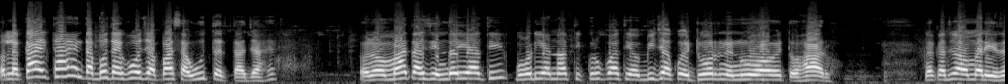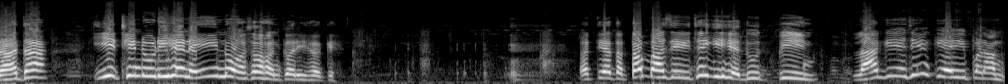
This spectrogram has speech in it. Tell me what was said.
એટલે કાલ થાય ને ત્યાં બધા હોજા પાછા ઉતરતા જાહે. અને માતાજીની દયાથી ભોળિયાનાથથી કૃપાથી બીજા કોઈ ઢોરને ન આવે તો સારું નકર જો અમારી રાધા, ઈ ઠીંડુડી છે ને, ઈ નો સહન કરી શકે. અત્યારે તો ટબ્બા જેવી થઈ ગઈ છે દૂધ પીન. લાગે છે ને કેવી, પણ આમ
